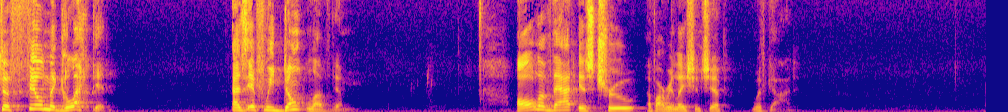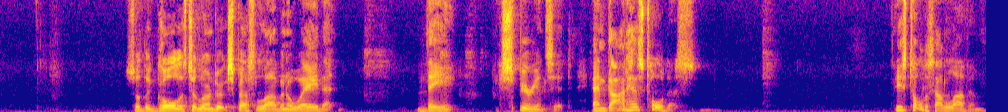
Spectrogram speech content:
to feel neglected as if we don't love them. All of that is true of our relationship with God. So the goal is to learn to express love in a way that they experience it. And God has told us. He's told us how to love Him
